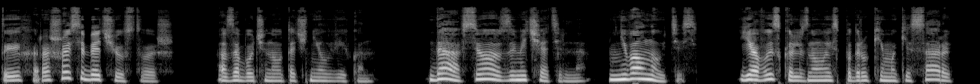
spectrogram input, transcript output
«Ты хорошо себя чувствуешь?» Озабоченно уточнил Викон. Да, все замечательно. Не волнуйтесь. Я выскользнула из-под руки Макисары,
